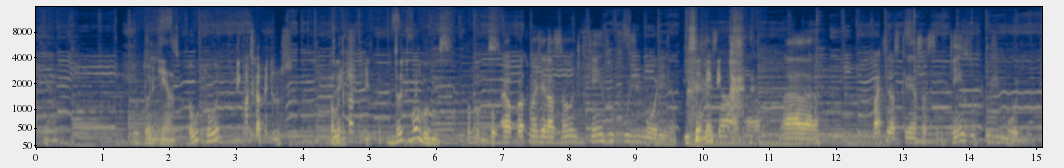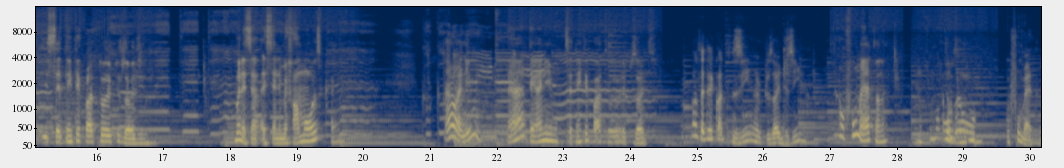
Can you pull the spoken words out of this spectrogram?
Doutor Kenzo. Doutor, Tem quantos capítulos? 18, Atualmente. capítulos, 18 volumes. Volumes. É a próxima geração de Kenzo Fujimori, já. E Começa 74. a, a, a batizar as crianças assim. Kenzo Fujimori. E 74 episódios. Mano, esse, esse anime é famoso, cara. Ah, é um anime? É, tem anime. 74 episódios. Um episódiozinho. É um full metal, né? Um full Vamos ver metal. um, um fumeto.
